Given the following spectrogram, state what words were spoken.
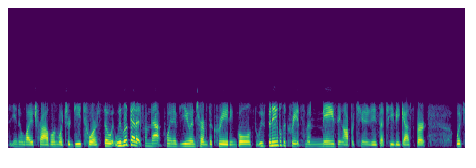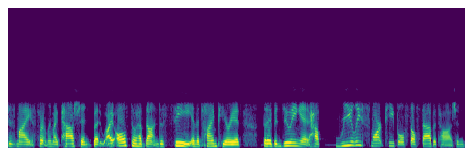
you know while you travel and what's your detour. So we look at it from that point of view in terms of creating goals. But we've been able to create some amazing opportunities at TV Guestpert which is my certainly my passion. But I also have gotten to see in the time period that I've been doing it how really smart people self-sabotage. And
